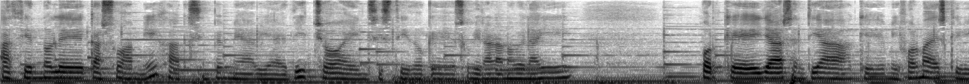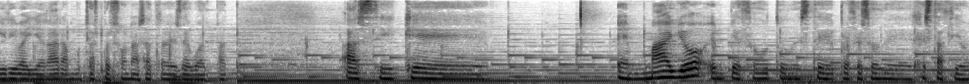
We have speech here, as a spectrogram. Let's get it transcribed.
haciéndole caso a mi hija, que siempre me había dicho e insistido que subiera la novela ahí, porque ella sentía que mi forma de escribir iba a llegar a muchas personas a través de Wattpad. Así que en mayo empezó todo este proceso de gestación.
